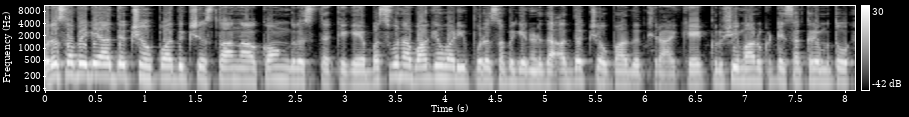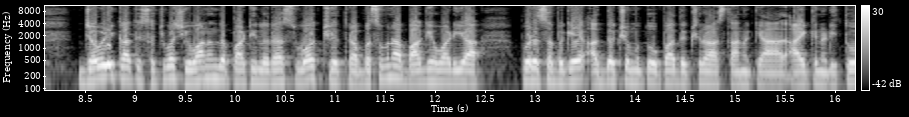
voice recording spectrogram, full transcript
ಪುರಸಭೆಗೆ ಅಧ್ಯಕ್ಷ ಉಪಾಧ್ಯಕ್ಷ ಸ್ಥಾನ ಕಾಂಗ್ರೆಸ್ ತೆಕ್ಕೆಗೆ ಬಸವನ ಬಾಗೇವಾಡಿ ಪುರಸಭೆಗೆ ನಡೆದ ಅಧ್ಯಕ್ಷ ಉಪಾಧ್ಯಕ್ಷರ ಆಯ್ಕೆ ಕೃಷಿ ಮಾರುಕಟ್ಟೆ ಸಕ್ಕರೆ ಮತ್ತು ಜವಳಿ ಖಾತೆ ಸಚಿವ ಶಿವಾನಂದ ಪಾಟೀಲರ ಸ್ವಕ್ಷೇತ್ರ ಬಸವನ ಬಾಗೇವಾಡಿಯ ಪುರಸಭೆಗೆ ಅಧ್ಯಕ್ಷ ಮತ್ತು ಉಪಾಧ್ಯಕ್ಷರ ಸ್ಥಾನಕ್ಕೆ ಆಯ್ಕೆ ನಡೆಯಿತು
